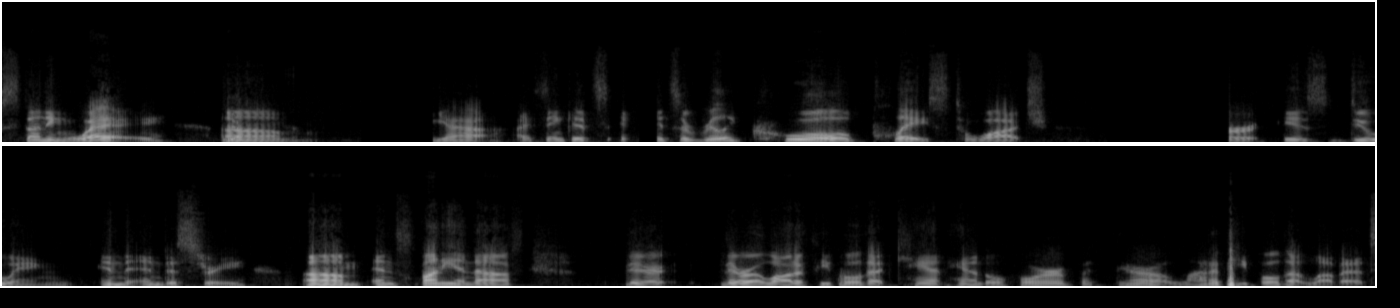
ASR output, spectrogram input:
stunning way. Yeah. Um, yeah, I think it's it's a really cool place to watch her is doing in the industry. Um, and funny enough, there there are a lot of people that can't handle horror, but there are a lot of people that love it.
